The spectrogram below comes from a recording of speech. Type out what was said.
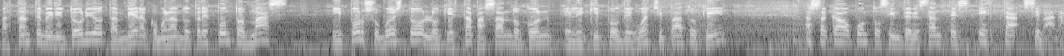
bastante meritorio, también acumulando tres puntos más. Y por supuesto lo que está pasando con el equipo de Huachipato que ha sacado puntos interesantes esta semana.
